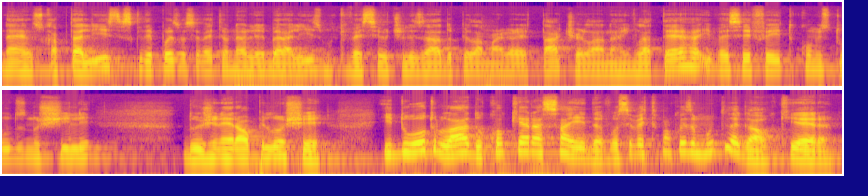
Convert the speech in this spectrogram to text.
né, os capitalistas, que depois você vai ter o neoliberalismo, que vai ser utilizado pela Margaret Thatcher lá na Inglaterra e vai ser feito como estudos no Chile do general Pinochet. E do outro lado, qual que era a saída? Você vai ter uma coisa muito legal, que era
